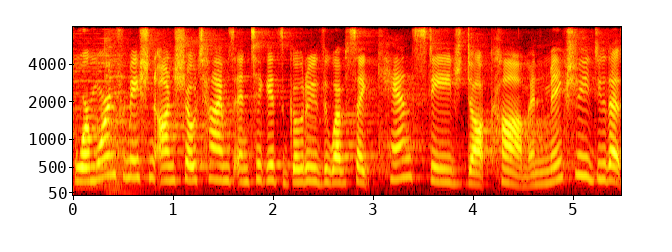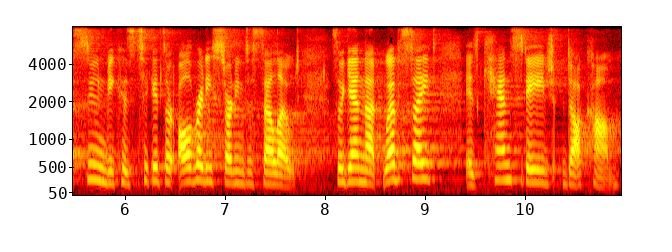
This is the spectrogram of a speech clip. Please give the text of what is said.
For more information on showtimes and tickets, go to the website canstage.com and make sure you do that soon because tickets are already starting to sell out. So again, that website is canstage.com.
